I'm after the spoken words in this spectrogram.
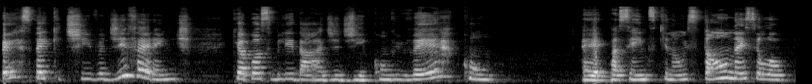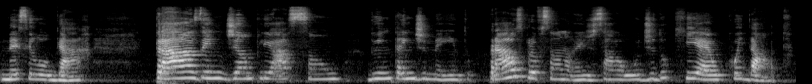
perspectiva diferente que a possibilidade de conviver com é, pacientes que não estão nesse, nesse lugar trazem de ampliação do entendimento para os profissionais de saúde do que é o cuidado.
